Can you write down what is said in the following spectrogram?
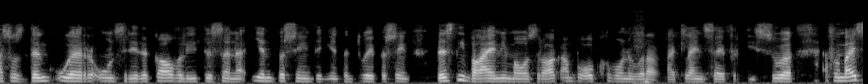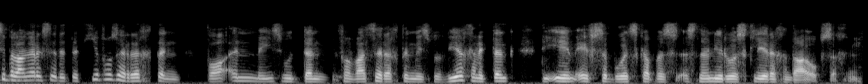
as ons dink oor ons redekawel hier tussen 1% en 1.2% dis nie baie nie maar ons raak amper opgewonde oor daai klein syfertjies so uh, vir my is die belangrikste dit dit gee ons 'n rigting waarin mens moet dink van watter rigting mens beweeg en ek dink die EMF se boodskap is is nou nie rooskleurig in daai opsig nie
